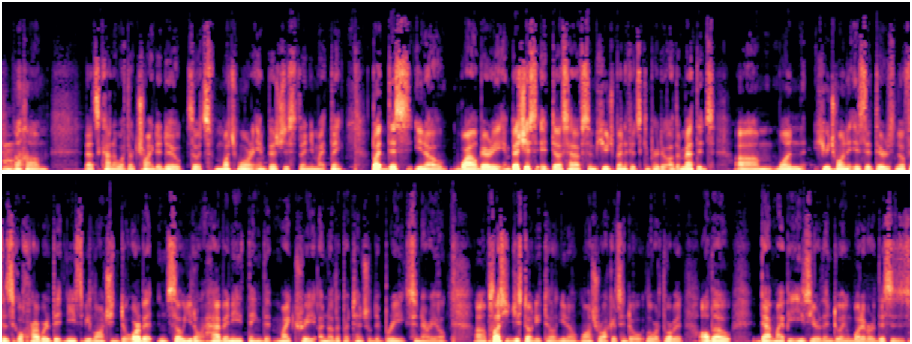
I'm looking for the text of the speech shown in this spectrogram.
mm. um, that's kind of what they're trying to do. So it's much more ambitious than you might think. But this, you know, while very ambitious, it does have some huge benefits compared to other methods. Um, one huge one is that there's no physical hardware that needs to be launched into orbit, and so you don't have anything that might create another potential debris scenario. Uh, plus, you just don't need to, you know, launch rockets into low Earth orbit. Although that might be easier than doing whatever this is,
